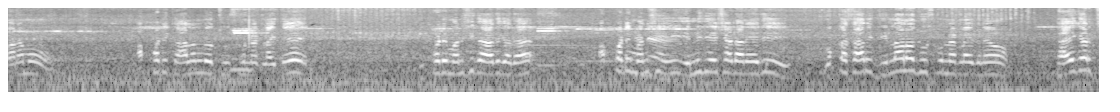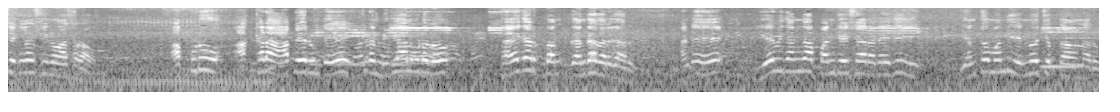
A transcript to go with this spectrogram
మనము అప్పటి కాలంలో చూసుకున్నట్లయితే ఇప్పటి మనిషి కాదు కదా. అప్పటి మనిషి ఎన్ని చేశాడు అనేది ఒక్కసారి జిల్లాలో చూసుకున్నట్లయితేనే టైగర్ చెక్లం శ్రీనివాసరావు. అప్పుడు అక్కడ ఆ పేరుంటే ఇక్కడ మిర్యాలగూడలో టైగర్ గంగాధర్ గారు. అంటే ఏ విధంగా పనిచేశారనేది ఎంతోమంది ఎన్నో చెప్తా ఉన్నారు.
